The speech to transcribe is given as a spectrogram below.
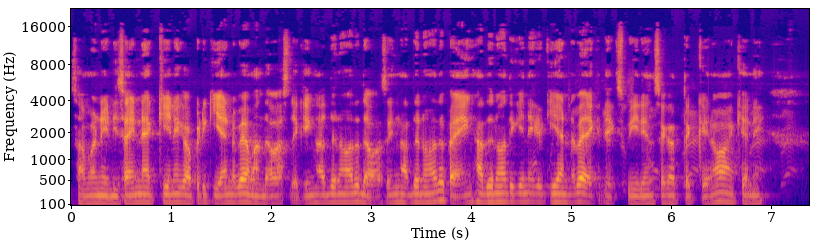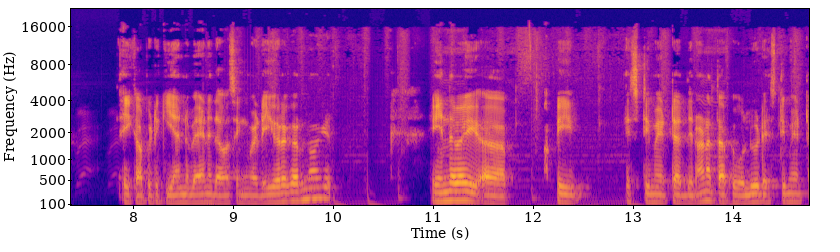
සමන ඩිසයිනක් කියන අපිට කියන්න බෑ. දවස් දෙකින් හදනවද දවසින් හදනවද පැයින් හදනවද කියන එක කියන්න බෑ. එක්ස්පිරියන්ස එකත්තක් කෙනවා කියනෙ ඒ අපිට කියන්න බෑන දවසින් වැඩියර කරනවාගේ ඒදවයි අපි ස්ටිමේට දෙන අප ඔලු ස්ටිමේට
